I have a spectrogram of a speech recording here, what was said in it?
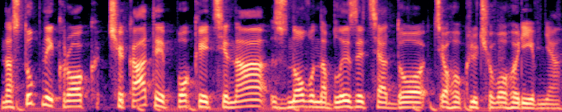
Наступний крок чекати, поки ціна знову наблизиться до цього ключового рівня.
